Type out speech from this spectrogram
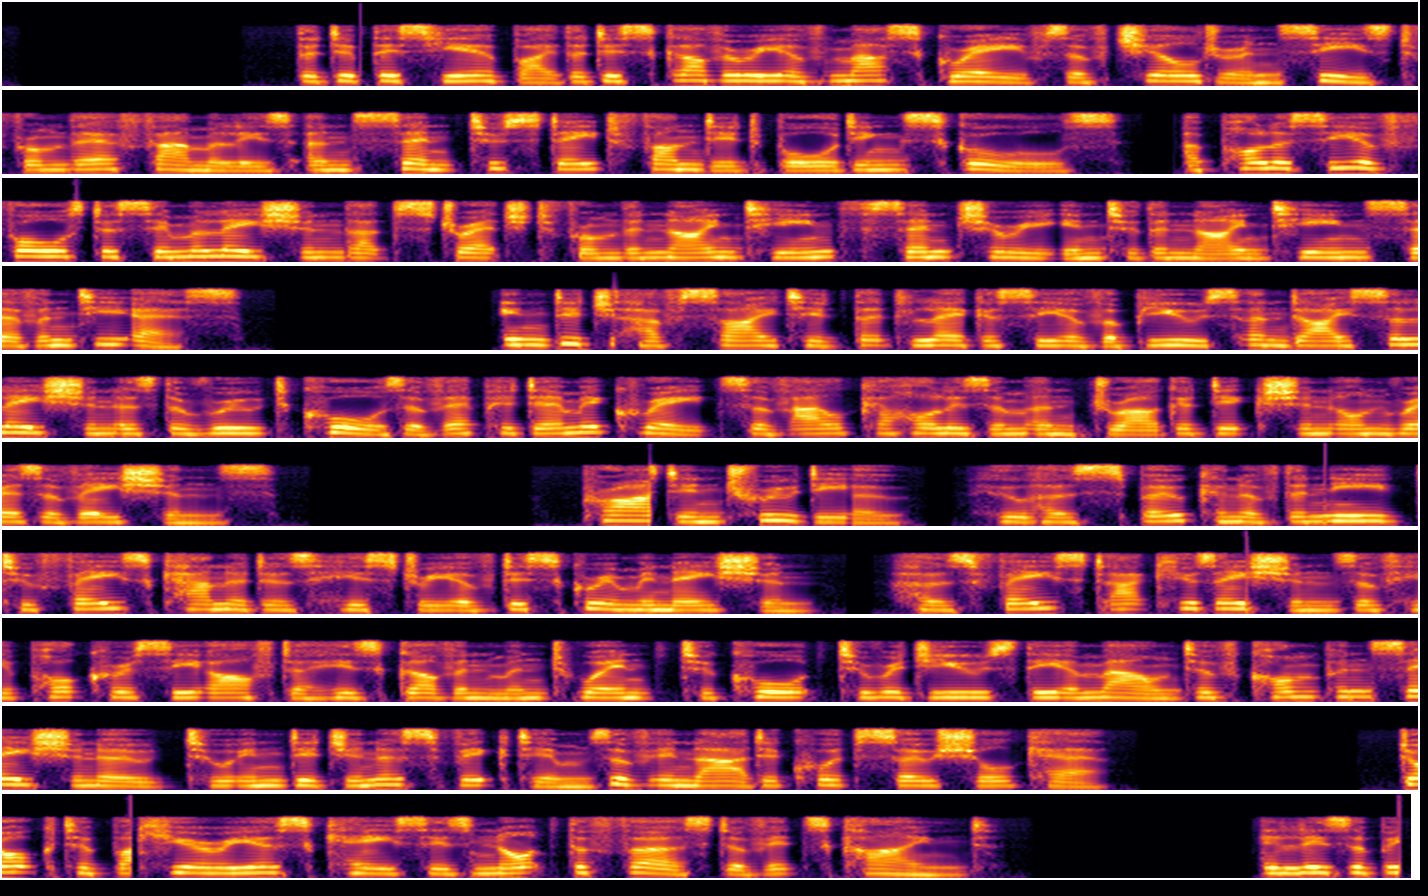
The dip this year by the discovery of mass graves of children seized from their families and sent to state-funded boarding schools, a policy of forced assimilation that stretched from the 19th century into the 1970s. Indig have cited that legacy of abuse and isolation as the root cause of epidemic rates of alcoholism and drug addiction on reservations. Justin Trudeau, who has spoken of the need to face Canada's history of discrimination, has faced accusations of hypocrisy after his government went to court to reduce the amount of compensation owed to Indigenous victims of inadequate social care. Dr. Curious case is not the first of its kind. Elizabeth,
